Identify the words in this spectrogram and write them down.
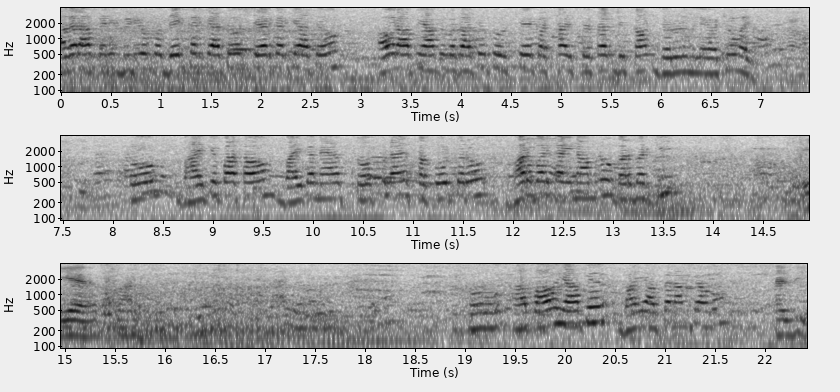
अगर आप मेरी वीडियो को देख करके आते हो शेयर करके आते हो, और आप यहाँ पे बताते हो तो उस पर एक अच्छा स्पेशल डिस्काउंट ज़रूर मिलेगा। क्यों भाई? तो भाई के पास आओ भाई का नया शॉप खुला है सपोर्ट करो। भर भर का इनाम लो भर भर की। ये तो आप आओ यहाँ पे। भाई आपका नाम क्या होगा? फैजी।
